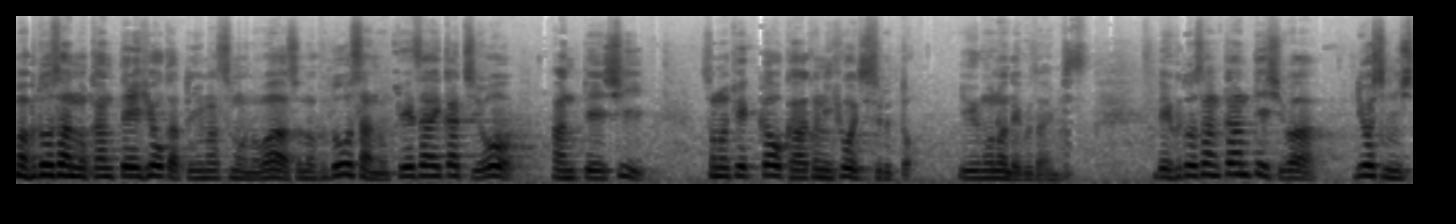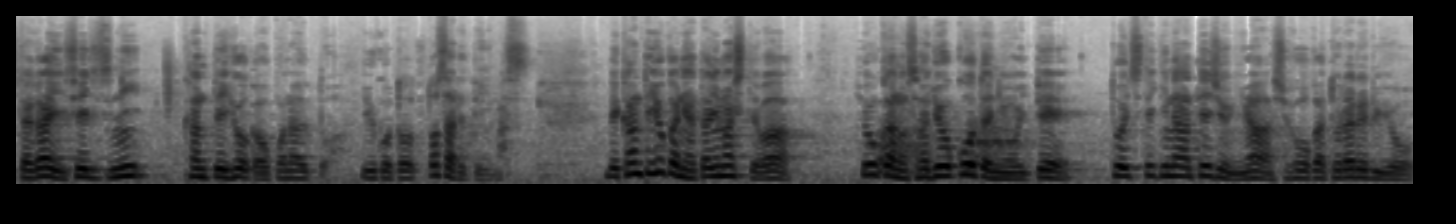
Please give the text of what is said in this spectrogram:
まあ、不動産の鑑定評価といいますものは、その不動産の経済価値を判定し、その結果を価格に表示するというものでございます。で、不動産鑑定士は、良心に従い、誠実に鑑定評価を行うということとされています。で、鑑定評価にあたりましては、評価の作業工程において、統一的な手順や手法が取られるよう、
